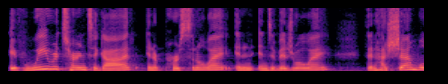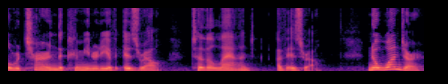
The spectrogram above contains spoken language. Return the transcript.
If we return to God in a personal way, in an individual way, then Hashem will return the community of Israel to the land of Israel. No wonder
